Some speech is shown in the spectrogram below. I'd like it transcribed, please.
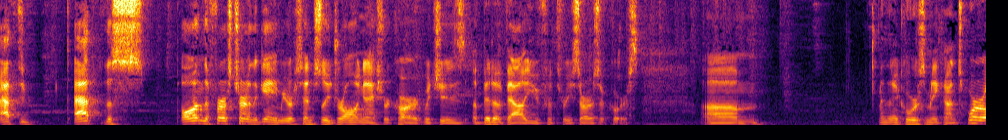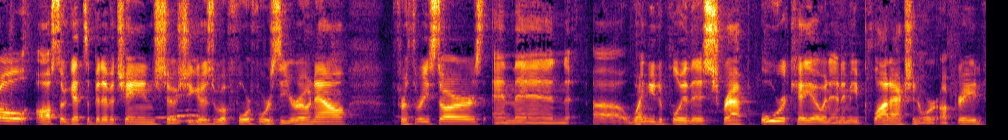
at the at the on the first turn of the game, you're essentially drawing an extra card, which is a bit of value for three stars, of course. Um, and then, of course, Minicon Twirl also gets a bit of a change, so she goes to a 4-4-0 now for three stars. And then uh, when you deploy this, scrap or KO an enemy, plot action or upgrade.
